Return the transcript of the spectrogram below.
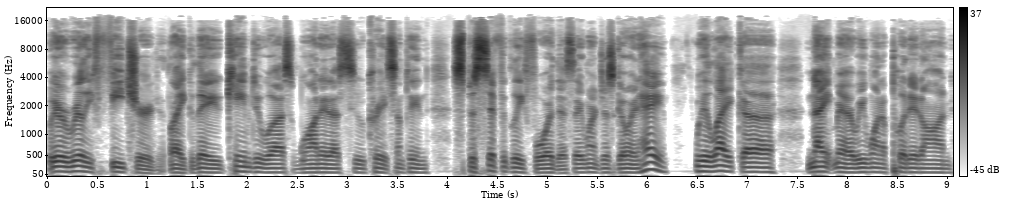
We were really featured. Like they came to us, wanted us to create something specifically for this. They weren't just going, "Hey, we like uh, Nightmare. We want to put it on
